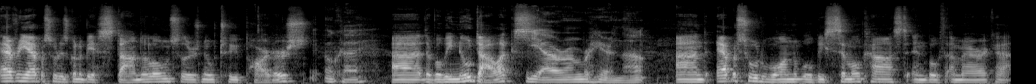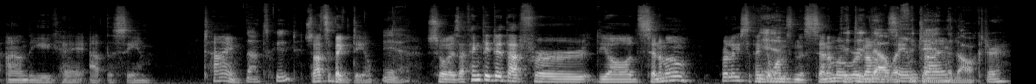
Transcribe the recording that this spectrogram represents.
every episode is going to be a standalone, so there's no two parters. Okay. Uh, there will be no Daleks. Yeah, I remember hearing that. And episode one will be simulcast in both America and the UK at the same time. That's good. So that's a big deal. Yeah. So as I think they did that for the odd cinema release. I think Yeah. the ones in the cinema They were did done that at the with same the Day time. the Doctor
